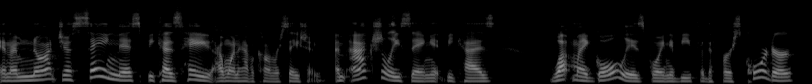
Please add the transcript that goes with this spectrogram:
And I'm not just saying this because, hey, I want to have a conversation. I'm actually saying it because what my goal is going to be for the first quarter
